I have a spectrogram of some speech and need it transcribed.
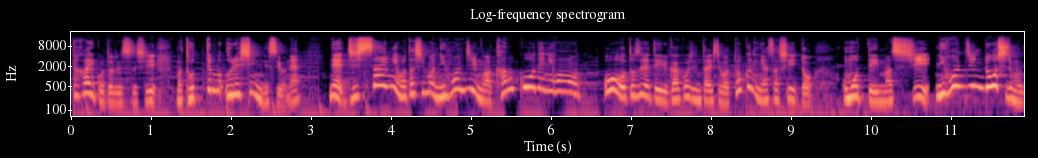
高いことですし、まあ、とっても嬉しいんですよね。で実際に私も日本人は観光で日本をを訪れている外国人に対しては特に優しいと思っていますし日本人同士でも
